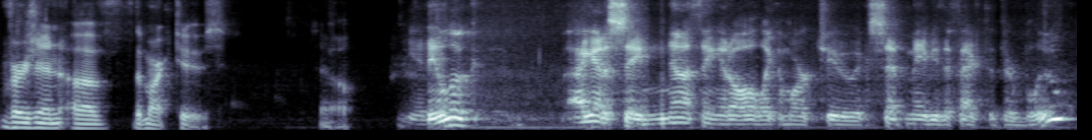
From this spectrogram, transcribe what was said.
version of the Mark IIs. So Yeah, they look. I gotta say, nothing at all like a Mark II, except maybe the fact that they're blue.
